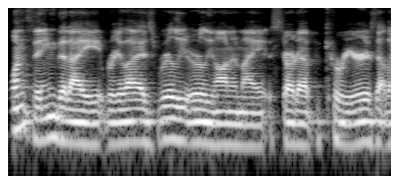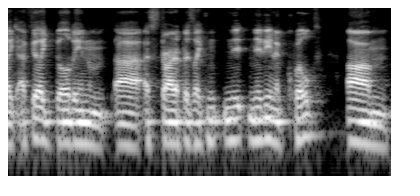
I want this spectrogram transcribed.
One thing that i realized really early on in my startup career is that like i feel like building uh, a startup is like knitting a quilt um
